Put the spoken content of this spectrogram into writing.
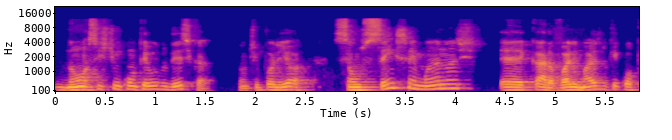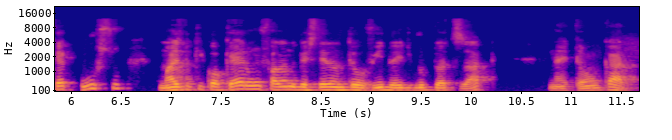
não assiste um conteúdo desse, cara. Então, tipo ali, ó, são 100 semanas, é, cara, vale mais do que qualquer curso, mais do que qualquer um falando besteira no teu ouvido aí de grupo do WhatsApp, né? Então, cara,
